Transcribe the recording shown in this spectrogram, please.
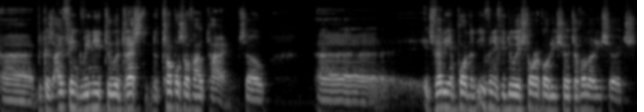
uh, because I think we need to address the troubles of our time. So uh, it's very important, even if you do historical research or other research,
